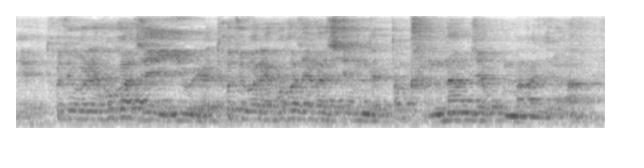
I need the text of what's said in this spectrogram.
예, 토지거래 허가제 이후에 토지거래 허가제가 시행됐던 강남 지역뿐만 아니라 어,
